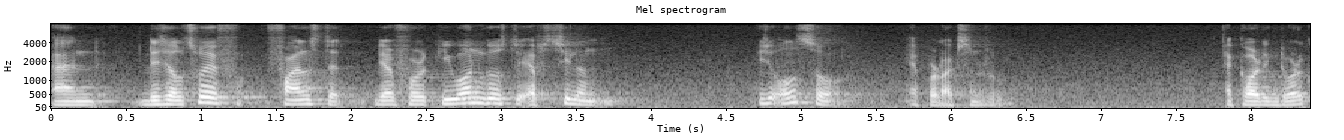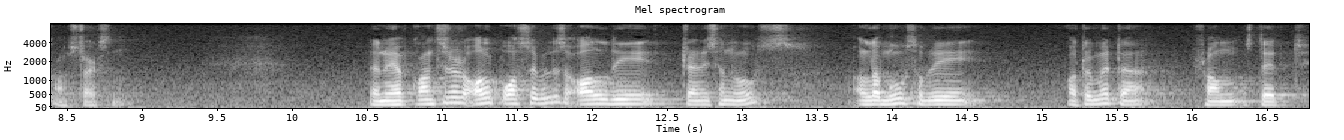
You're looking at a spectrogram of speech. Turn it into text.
and this is also a final state, therefore, q 1 goes to epsilon is also a production rule according to our construction. Then we have considered all possibilities, all the transition moves, all the moves of the automata from state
